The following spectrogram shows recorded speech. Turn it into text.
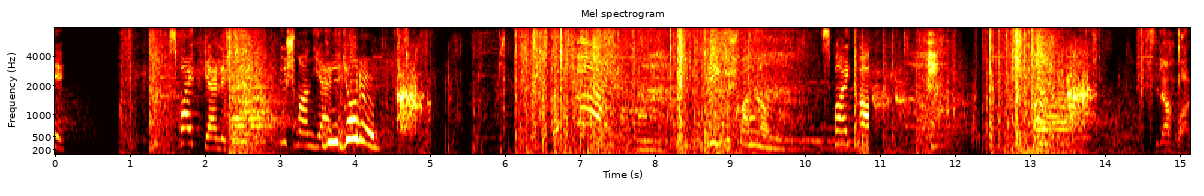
İndi. Spike yerleştirildi. Düşman yerde. Bir canım. Bir düşman kaldı. Spike A. Silah var.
